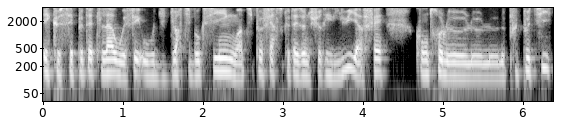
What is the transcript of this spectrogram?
et que c'est peut-être là où est fait ou du dirty boxing ou un petit peu faire ce que Tyson Fury lui a fait contre le, le, le, plus petit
